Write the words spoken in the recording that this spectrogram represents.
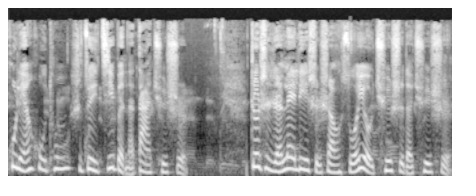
互联互通是最基本的大趋势，这是人类历史上所有趋势的趋势。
